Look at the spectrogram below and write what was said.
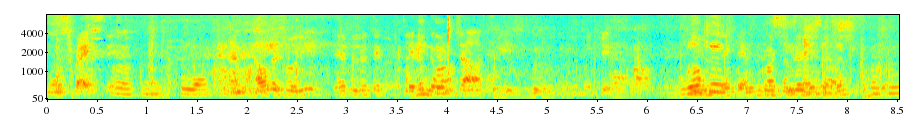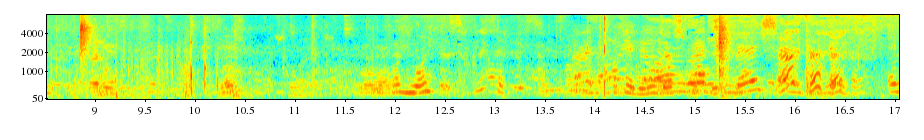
more space there. Mm-hmm. Yeah. Um, elders, will you have a look at letting the water out, please? You. You. Oh, you want this? Okay, let me just put this. Congratulations. And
